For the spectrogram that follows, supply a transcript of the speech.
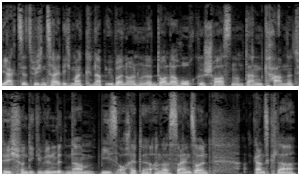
Die Aktie zwischenzeitlich mal knapp über 900 Dollar hochgeschossen und dann kam natürlich schon die Gewinnmitnahmen, wie es auch hätte anders sein sollen. Ganz klar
